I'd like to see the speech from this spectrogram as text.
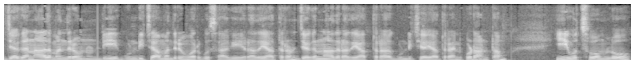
జగన్నాథ మందిరం నుండి గుండిచా మందిరం వరకు సాగే రథయాత్రను జగన్నాథ రథయాత్ర గుండిచా యాత్ర అని కూడా అంటాం. ఈ ఉత్సవంలో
